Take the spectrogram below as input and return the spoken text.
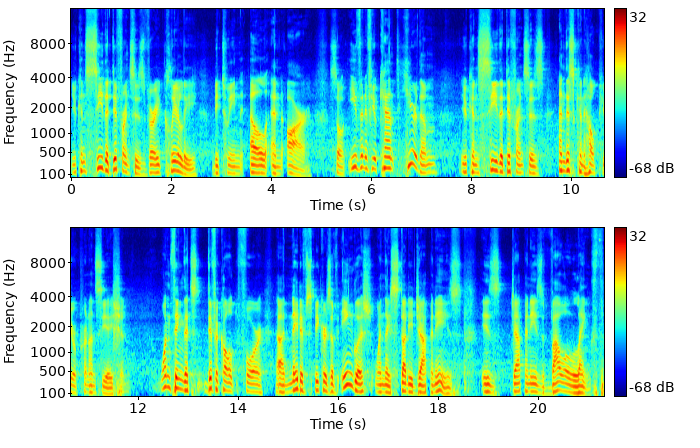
you can see the differences very clearly between L and R. So even if you can't hear them, you can see the differences, and this can help your pronunciation. One thing that's difficult for uh, native speakers of English when they study Japanese is Japanese vowel length.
